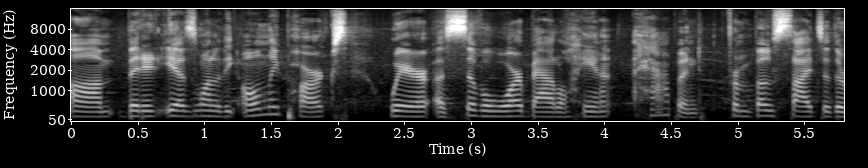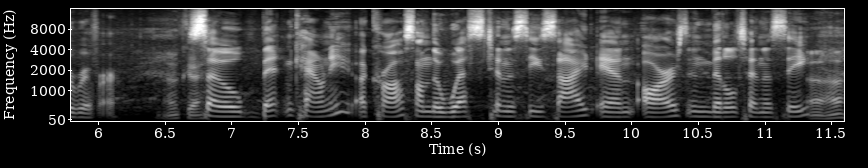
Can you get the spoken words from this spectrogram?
um, but it is one of the only parks where a Civil War battle ha- happened from both sides of the river. Okay. So Benton County across on the West Tennessee side, and ours in Middle Tennessee, Uh-huh.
